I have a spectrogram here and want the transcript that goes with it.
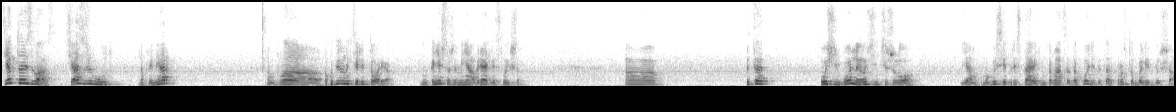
те, кто из вас сейчас живут, например, в оккупированных территориях, ну, конечно же, меня вряд ли слышат. Это очень больно и очень тяжело. Я могу себе представить, информация доходит, это просто болит душа.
